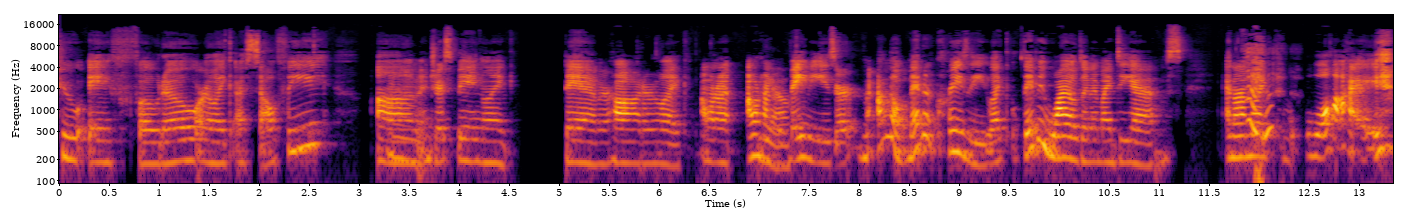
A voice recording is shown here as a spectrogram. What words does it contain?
to a photo or like a selfie um, mm. and just being like, damn, you're hot, or like, I want to, I want to have Yeah. your babies, or I don't know. Men are crazy. Like they be wilding in my DMs, and I'm like, why?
